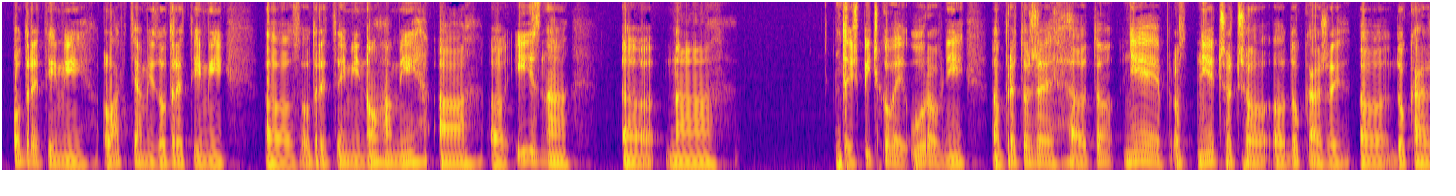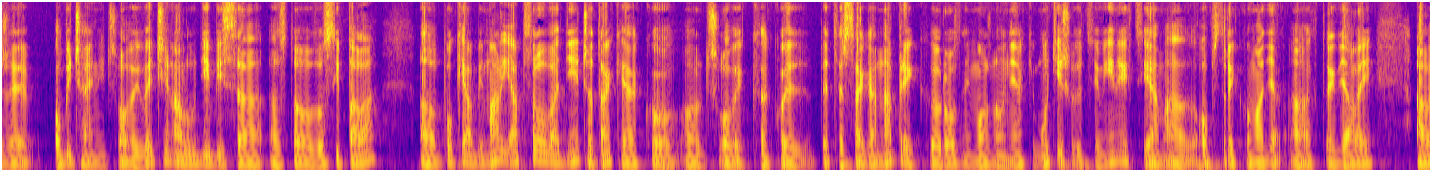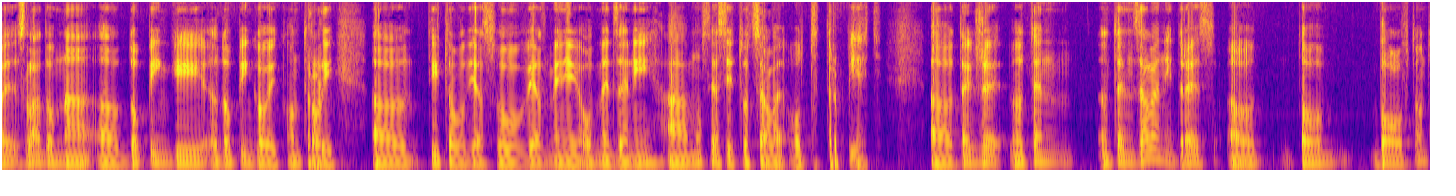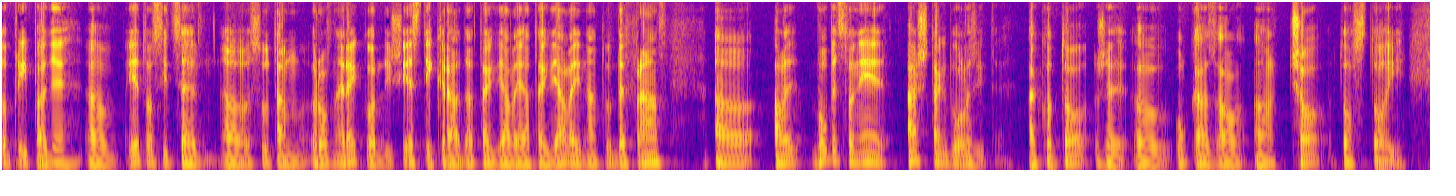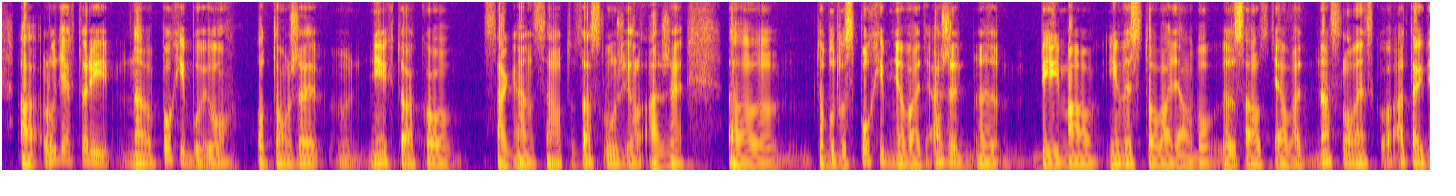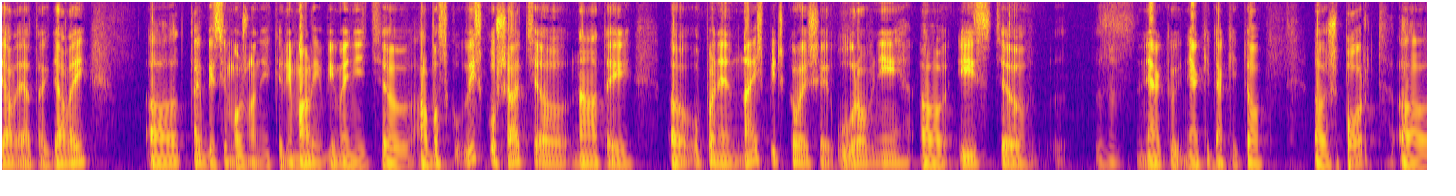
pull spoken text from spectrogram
odretými lakťami, s odretými E, s odretými nohami a e, ísť na, e, na tej špičkovej úrovni, pretože to nie je niečo, čo dokáže, dokáže obyčajný človek. Väčšina ľudí by sa z toho zosypala, pokiaľ by mali absolvovať niečo také ako človek, ako je Peter Sagan, napriek rôznym možno nejakým utišujúcim injekciám a obstrekom a, a tak ďalej, ale vzhľadom na uh, dopingy, dopingové kontroly uh, títo ľudia sú viac menej obmedzení a musia si to celé odtrpieť. Takže ten, ten zelený dres, to bol v tomto prípade, je to síce, sú tam rôzne rekordy, šiestýkrát a tak ďalej a tak ďalej na Tour de France, ale vôbec to nie je až tak dôležité ako to, že ukázal, čo to stojí. A ľudia, ktorí pochybujú o tom, že niekto ako Sagan sa o to zaslúžil a že to budú spochybňovať a že by mal investovať alebo sa odsťahovať na Slovensko a tak ďalej a tak ďalej, uh, tak by si možno niekedy mali vymeniť uh, alebo skú, vyskúšať na tej úplne najšpičkovejšej úrovni ísť nejaký, nejaký takýto E, šport e,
